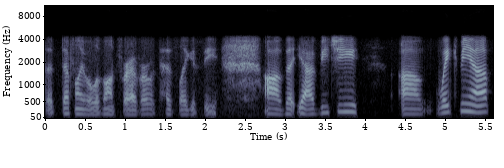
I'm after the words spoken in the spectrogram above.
that definitely will live on forever with his legacy. Uh, but yeah, Avicii, um, "Wake Me Up."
